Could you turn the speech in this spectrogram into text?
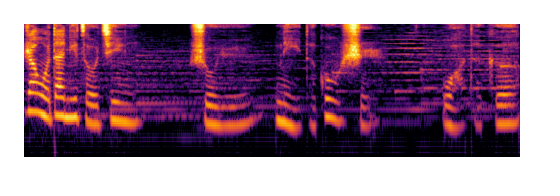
让我带你走进。属于你的故事，我的歌。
